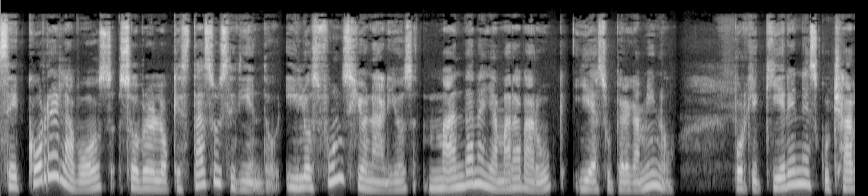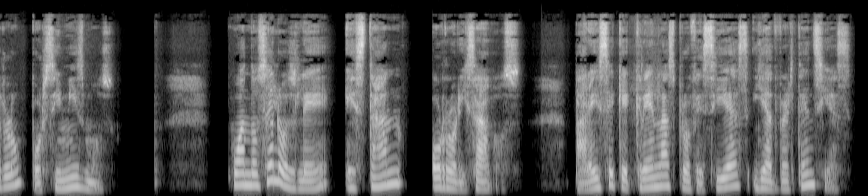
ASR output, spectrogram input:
Se corre la voz sobre lo que está sucediendo y los funcionarios mandan a llamar a Baruch y a su pergamino, porque quieren escucharlo por sí mismos. Cuando se los lee, están horrorizados. Parece que creen las profecías y advertencias.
